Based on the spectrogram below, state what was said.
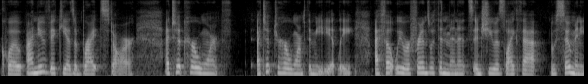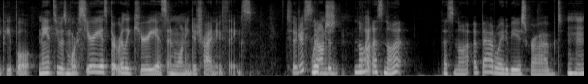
Quote, I knew Vicky as a bright star. I took her warmth. I took to her warmth immediately. I felt we were friends within minutes, and she was like that with so many people. Nancy was more serious, but really curious and wanting to try new things. So it just Which sounded not like- that's not that's not a bad way to be described. hmm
